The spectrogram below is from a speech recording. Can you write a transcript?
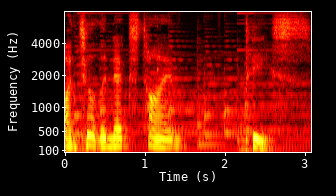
Until the next time, peace.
